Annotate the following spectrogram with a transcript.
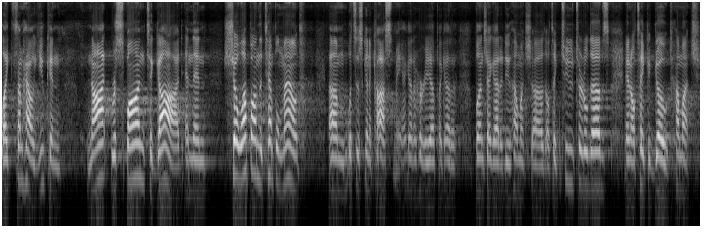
like somehow you can not respond to God and then show up on the Temple Mount. Um, what's this going to cost me? I got to hurry up. I got a bunch I got to do. How much? Uh, I'll take two turtle doves and I'll take a goat. How much?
